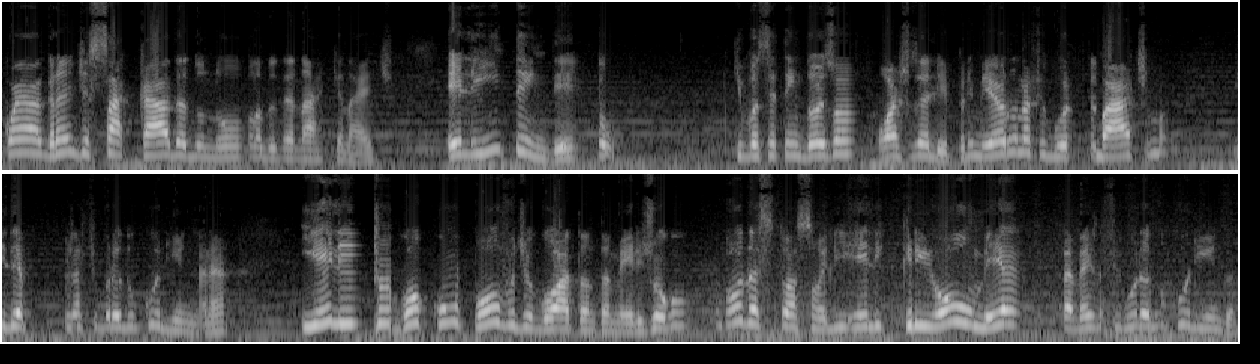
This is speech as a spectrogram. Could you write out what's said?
qual é a grande sacada do Nolan do The Dark Knight? Ele entendeu que você tem dois opostos ali. Primeiro na figura do Batman e depois na figura do Coringa, né? E ele jogou com o povo de Gotham também. Ele jogou com toda a situação. Ele, ele criou o medo através da figura do Coringa.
